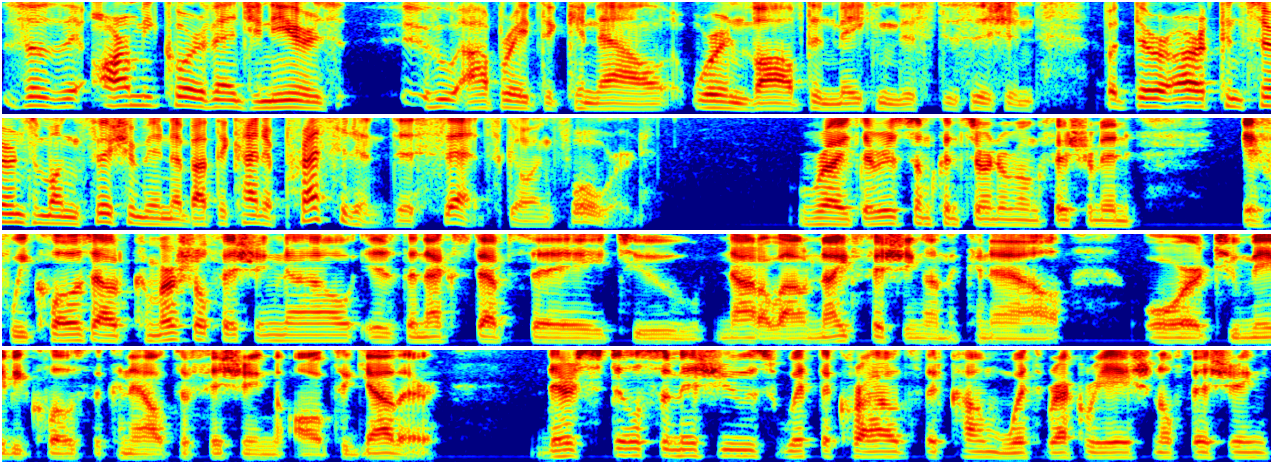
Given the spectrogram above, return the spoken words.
So the Army Corps of Engineers who operate the canal were involved in making this decision, but there are concerns among fishermen about the kind of precedent this sets going forward. Right, there is some concern among fishermen. If we close out commercial fishing now, is the next step, say, to not allow night fishing on the canal or to maybe close the canal to fishing altogether? There's still some issues with the crowds that come with recreational fishing.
